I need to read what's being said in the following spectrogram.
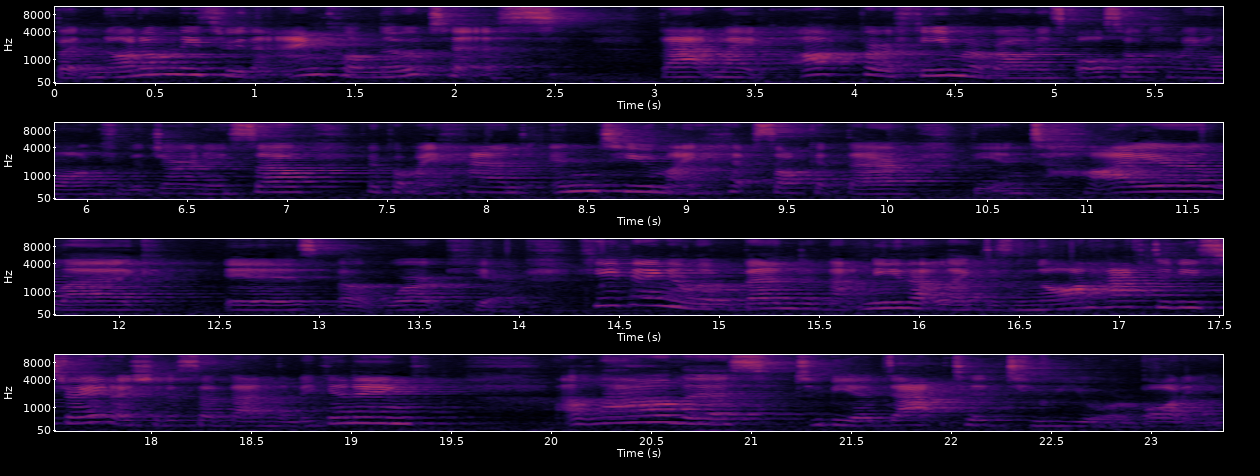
But not only through the ankle, notice that my upper femur bone is also coming along for the journey. So I put my hand into my hip socket there, the entire leg is at work here. Keeping a little bend in that knee, that leg does not have to be straight. I should have said that in the beginning. Allow this to be adapted to your body.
